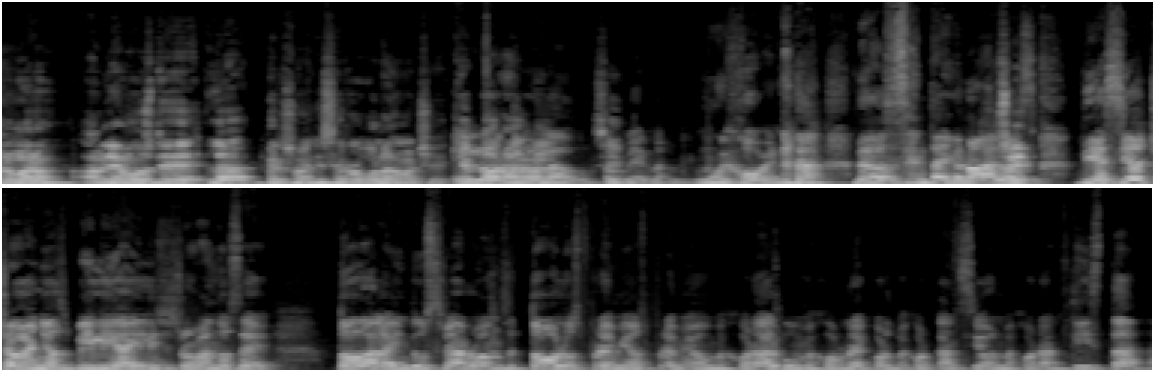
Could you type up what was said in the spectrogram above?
Pero bueno, hablemos de la persona que se robó la noche. Que El para otro lado, también muy joven. De los 61 a los 18 años, Billie Eilish robándose toda la industria robándose todos los premios, premio mejor álbum, mejor récord, mejor canción, mejor artista.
